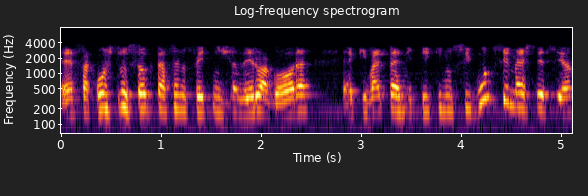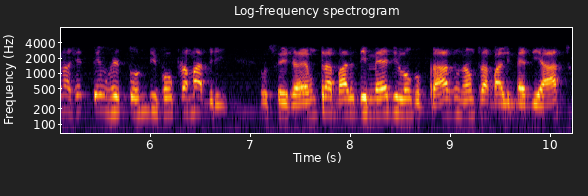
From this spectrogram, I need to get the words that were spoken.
essa construção que está sendo feita em janeiro agora é que vai permitir que no segundo semestre desse ano a gente tenha um retorno de voo para Madrid. Ou seja, é um trabalho de médio e longo prazo, não é um trabalho imediato,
